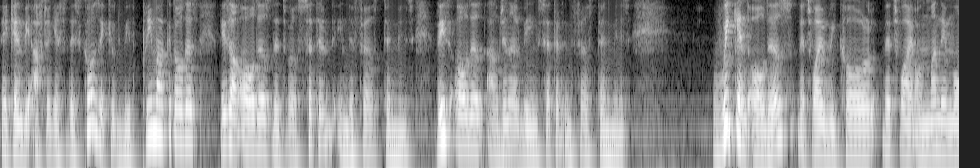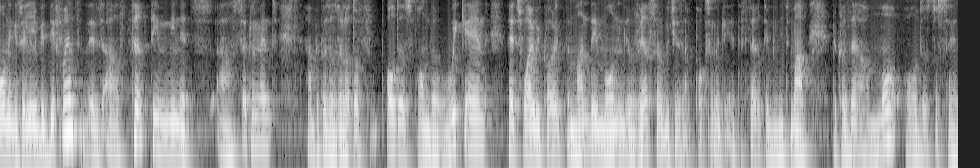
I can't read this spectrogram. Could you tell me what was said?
They can be after yesterday's close. They could be pre-market orders. These are orders that were settled in the first 10 minutes. These orders are generally being settled in the first 10 minutes. Weekend orders that's why we call that's why on monday morning is a little bit different. These are 30 minutes uh, settlement uh, because there's a lot of orders from the weekend. That's why we call it the Monday morning reversal, which is approximately at the 30 minute mark because there are more orders to sell,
